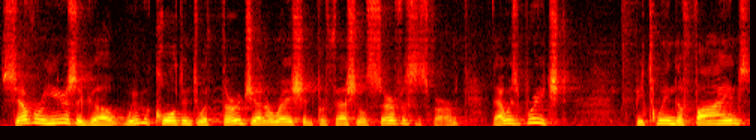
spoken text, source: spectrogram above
several years ago, we were called into a third generation professional services firm that was breached. Between the fines,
